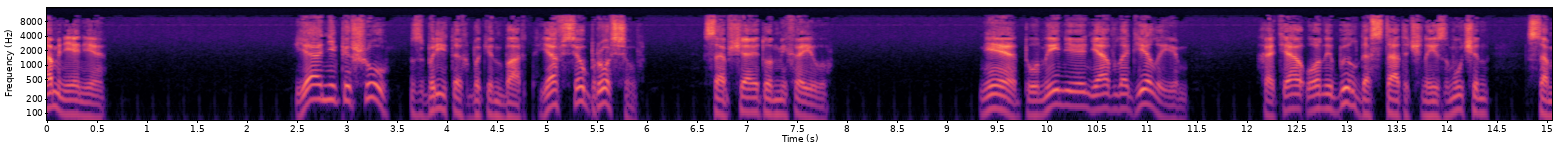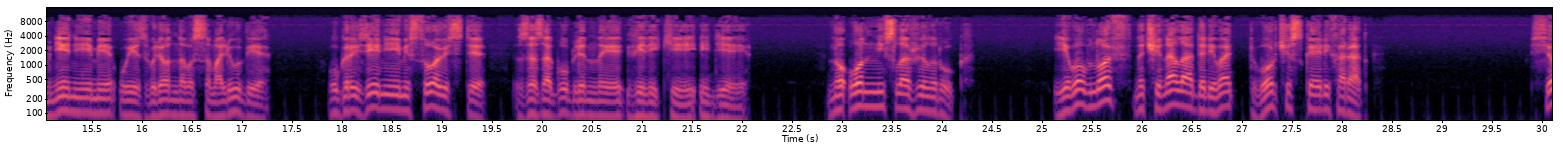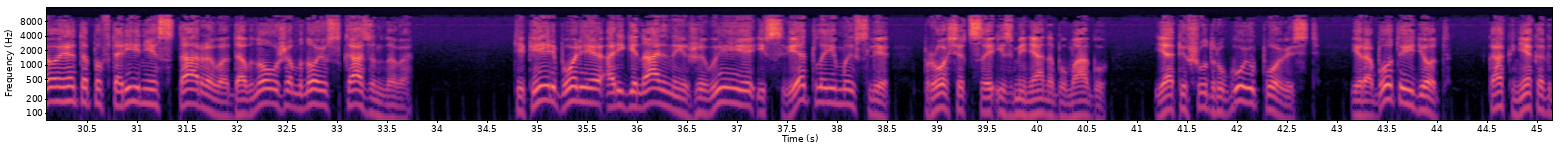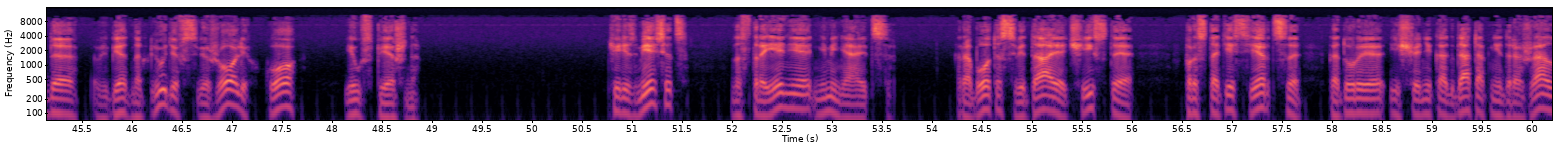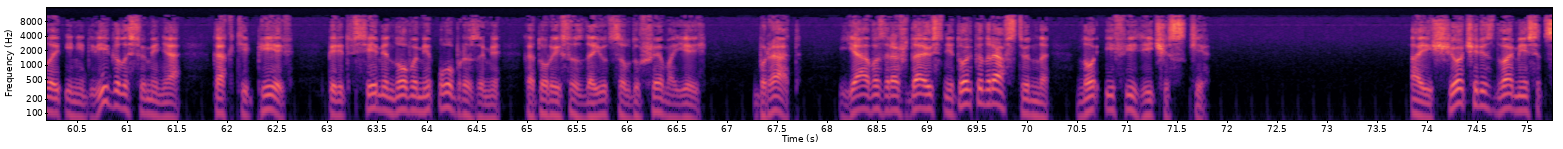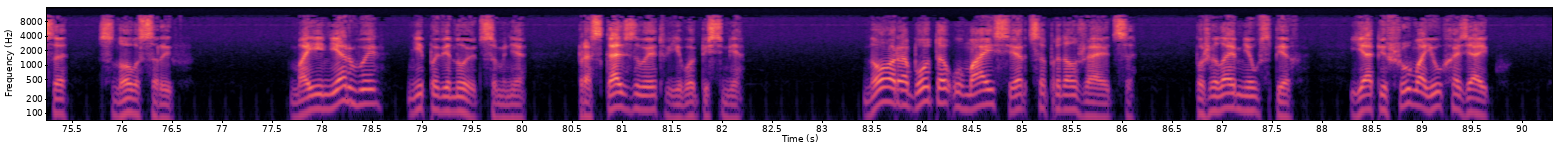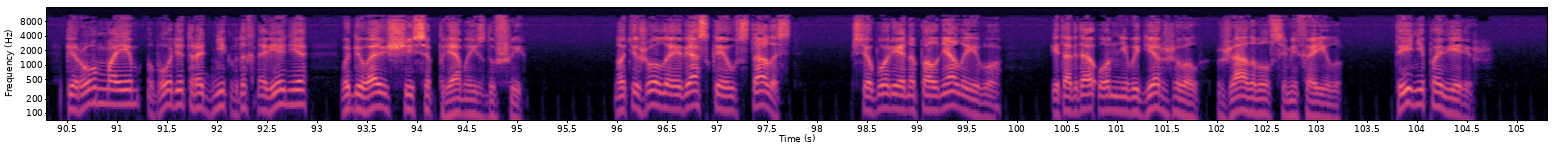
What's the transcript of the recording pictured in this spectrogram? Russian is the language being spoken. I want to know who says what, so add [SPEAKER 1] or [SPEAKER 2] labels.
[SPEAKER 1] Сомнение. Я не пишу с бритых бакенбард, я все бросил, сообщает он Михаилу. Нет, уныние не овладело им, хотя он и был достаточно измучен сомнениями уязвленного самолюбия, угрызениями совести за загубленные великие идеи. Но он не сложил рук. Его вновь начинала одолевать творческая лихорадка. Все это повторение старого, давно уже мною сказанного. Теперь более оригинальные, живые и светлые мысли просятся из меня на бумагу. Я пишу другую повесть, и работа идет, как некогда в бедных людях, свежо, легко и успешно. Через месяц настроение не меняется. Работа святая, чистая, в простоте сердца — которая еще никогда так не дрожала и не двигалась у меня, как теперь перед всеми новыми образами, которые создаются в душе моей. Брат, я возрождаюсь не только нравственно, но и физически. А еще через два месяца снова срыв. Мои нервы не повинуются мне, проскальзывает в его письме. Но работа ума и сердца продолжается. Пожелай мне успеха я пишу мою хозяйку. Пером моим водит родник вдохновения, выбивающийся прямо из души. Но тяжелая вязкая усталость все более наполняла его, и тогда он не выдерживал, жаловался Михаилу. Ты не поверишь.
